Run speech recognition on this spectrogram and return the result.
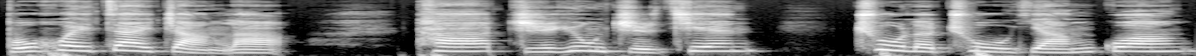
不会再长了，它只用指尖触了触阳光。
